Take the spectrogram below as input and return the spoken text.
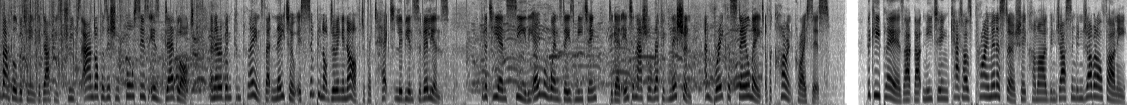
The battle between Gaddafi's troops and opposition forces is deadlocked, and there have been complaints that NATO is simply not doing enough to protect Libyan civilians. For the TNC, the aim of Wednesday's meeting to get international recognition and break the stalemate of the current crisis. The key players at that meeting, Qatar's Prime Minister Sheikh Hamad bin Jassim bin Jaber Al Thani.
